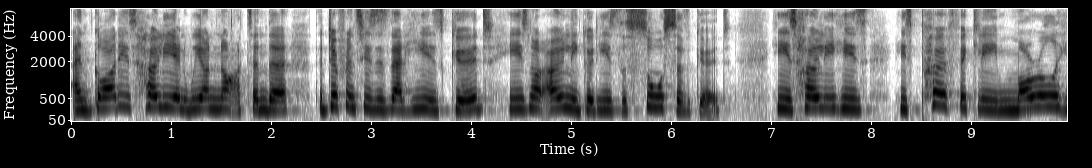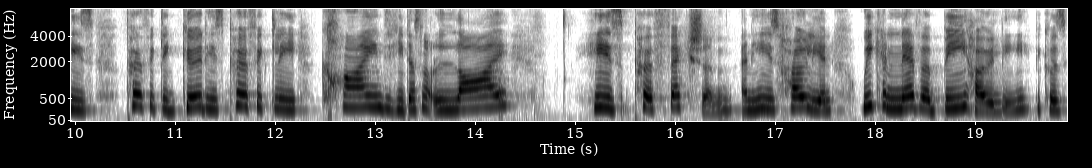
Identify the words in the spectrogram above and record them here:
And God is holy and we are not. And the, the difference is, is that He is good. He is not only good, He is the source of good. He is holy, He's, he's perfectly moral, He's perfectly good, He's perfectly kind, He does not lie. He is perfection and He is holy. And we can never be holy because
